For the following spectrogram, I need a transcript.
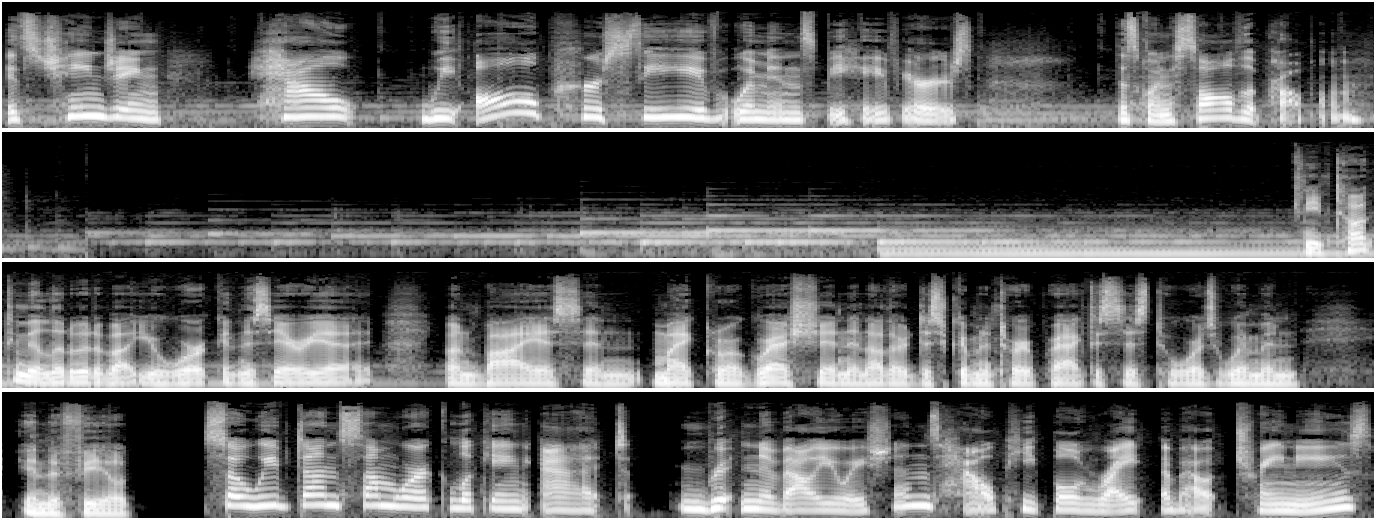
It's changing how we all perceive women's behaviors that's going to solve the problem. Can you talk to me a little bit about your work in this area on bias and microaggression and other discriminatory practices towards women in the field? So, we've done some work looking at written evaluations, how people write about trainees,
